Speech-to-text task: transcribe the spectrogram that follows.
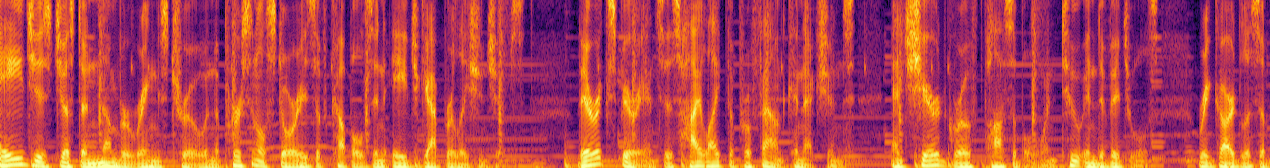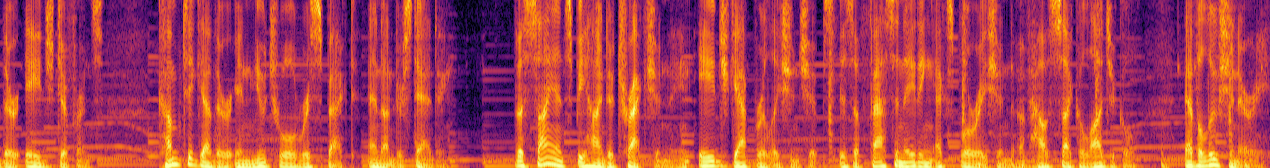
Age is just a number rings true in the personal stories of couples in age gap relationships. Their experiences highlight the profound connections and shared growth possible when two individuals, regardless of their age difference, come together in mutual respect and understanding. The science behind attraction in age gap relationships is a fascinating exploration of how psychological, evolutionary,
